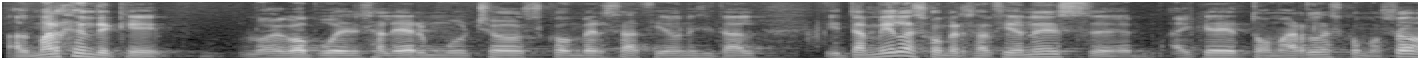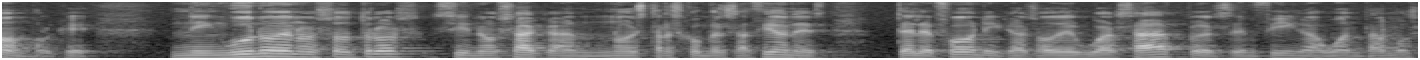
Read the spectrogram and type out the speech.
Al margen de que luego pueden salir muchas conversaciones y tal, y también las conversaciones eh, hay que tomarlas como son, porque Ninguno de nosotros, si nos sacan nuestras conversaciones telefónicas o de WhatsApp, pues en fin, aguantamos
